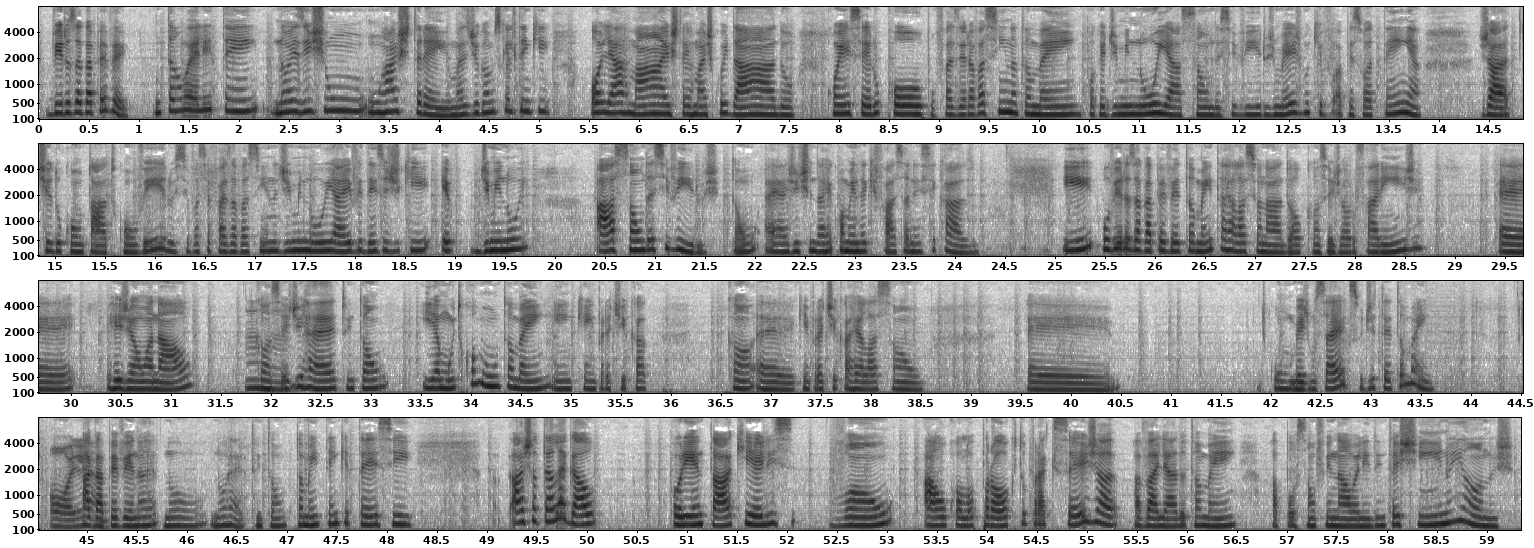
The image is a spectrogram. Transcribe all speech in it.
vírus HPV. Então ele tem, não existe um, um rastreio, mas digamos que ele tem que olhar mais, ter mais cuidado, conhecer o corpo, fazer a vacina também, porque diminui a ação desse vírus, mesmo que a pessoa tenha já tido contato com o vírus, se você faz a vacina, diminui a evidência de que diminui a ação desse vírus. Então, é, a gente ainda recomenda que faça nesse caso. E o vírus HPV também está relacionado ao câncer de orofaringe, é, região anal, Uhum. câncer de reto, então e é muito comum também em quem pratica é, quem pratica relação é, com o mesmo sexo de ter também Olha. HPV na- no, no reto. Então também tem que ter esse. Acho até legal orientar que eles vão ao coloprocto para que seja avaliado também a porção final ali do intestino e ânus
